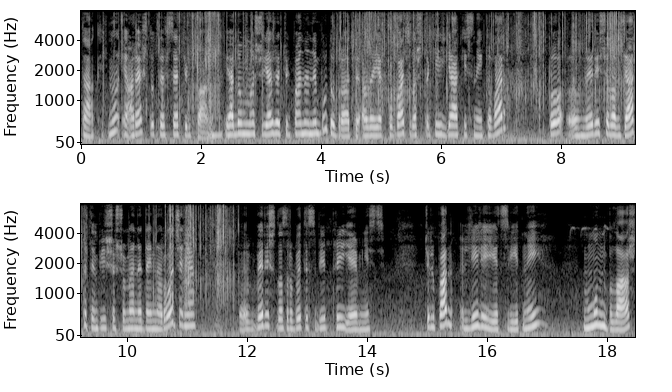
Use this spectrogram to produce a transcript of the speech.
Так, ну і а решту це все тюльпани. Я думала, що я вже тюльпани не буду брати, але як побачила, що такий якісний товар, то е, вирішила взяти, тим більше, що в мене день народження. е, Вирішила зробити собі приємність. Тюльпан лілії цвітний, мунблаш,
